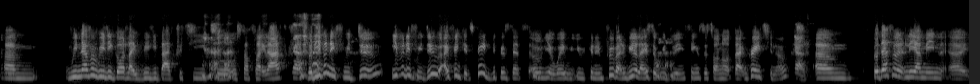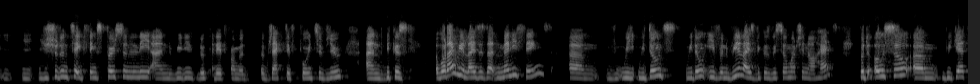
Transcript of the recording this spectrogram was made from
Mm-hmm. um, we never really got like really bad critiques or, or stuff like that. Yeah. But even if we do, even if we do, I think it's great because that's only a way we, you can improve and realize that we're doing things that are not that great, you know? Yeah. Um, but definitely, I mean, uh, you, you shouldn't take things personally and really look at it from an objective point of view. And because what I realize is that many things um, we, we don't we don't even realize because we're so much in our heads but also um, we get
